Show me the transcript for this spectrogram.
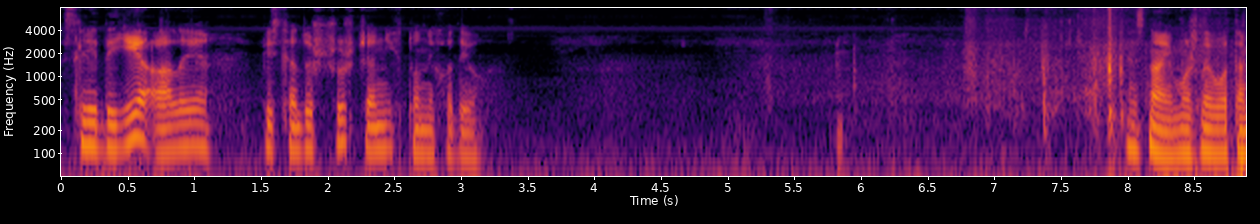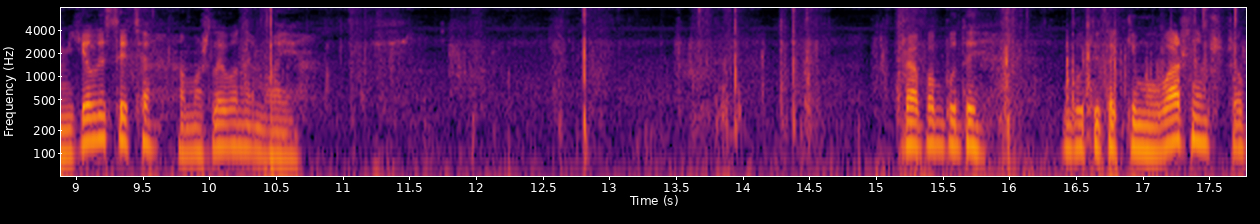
Сліди є, але після дощу ще ніхто не ходив. Не знаю, можливо там є лисиця, а можливо немає. Треба буде бути таким уважним, щоб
